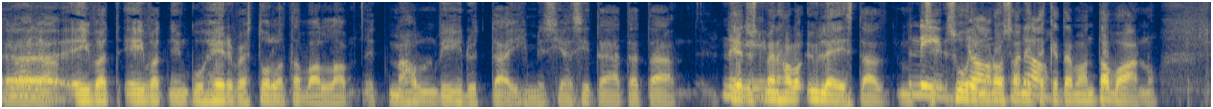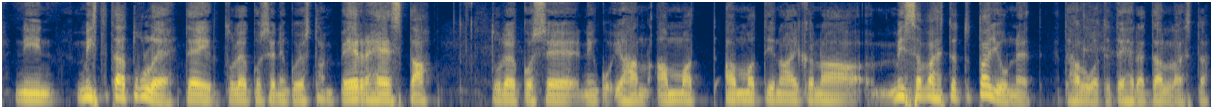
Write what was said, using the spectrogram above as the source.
Joo, ää, joo. eivät, eivät niin kuin herveästi tuolla tavalla, että mä haluan viihdyttää ihmisiä sitä ja tätä. Niin. Tietysti mä en halua yleistää, mutta Niin, suurimman joo, osa niitä, ketä mä oon tavannut. Niin mistä tämä tulee teille? Tuleeko se niin kuin jostain perheestä? Tuleeko se niin kuin ihan ammat, ammatin aikana? Missä vaiheessa te olette tajunneet, että haluatte tehdä tällaista?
